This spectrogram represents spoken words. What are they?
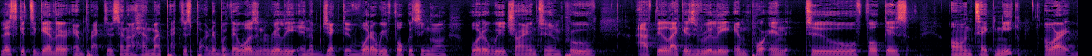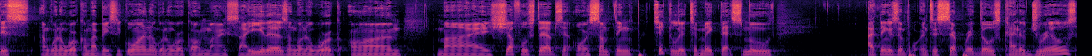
let's get together and practice. And I have my practice partner, but there wasn't really an objective. What are we focusing on? What are we trying to improve? I feel like it's really important to focus on technique all right, this, I'm going to work on my basic one. I'm going to work on my saidas. I'm going to work on my shuffle steps or something particular to make that smooth. I think it's important to separate those kind of drills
